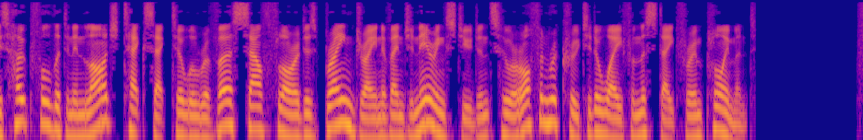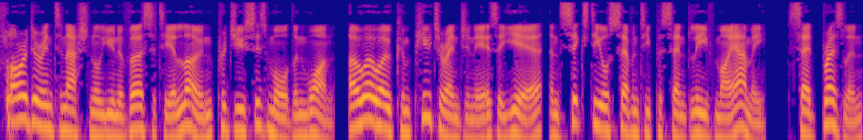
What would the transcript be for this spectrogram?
is hopeful that an enlarged tech sector will reverse South Florida's brain drain of engineering students who are often recruited away from the state for employment. Florida International University alone produces more than 1,000 computer engineers a year, and 60 or 70% leave Miami, said Breslin,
